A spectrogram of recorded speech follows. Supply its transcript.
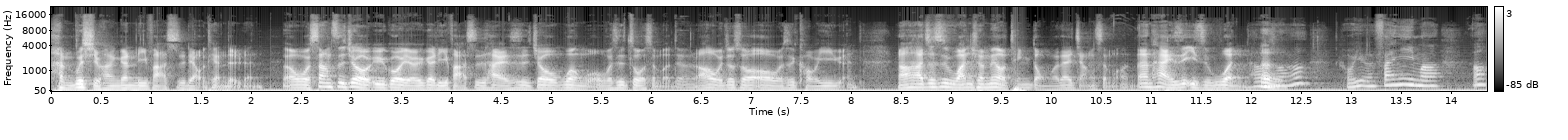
很不喜欢跟理发师聊天的人，然后我上次就有遇过有一个理发师，他也是就问我我是做什么的，然后我就说哦，我是口译员，然后他就是完全没有听懂我在讲什么，但他还是一直问，他就说、嗯、啊，口译员翻译吗？哦，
